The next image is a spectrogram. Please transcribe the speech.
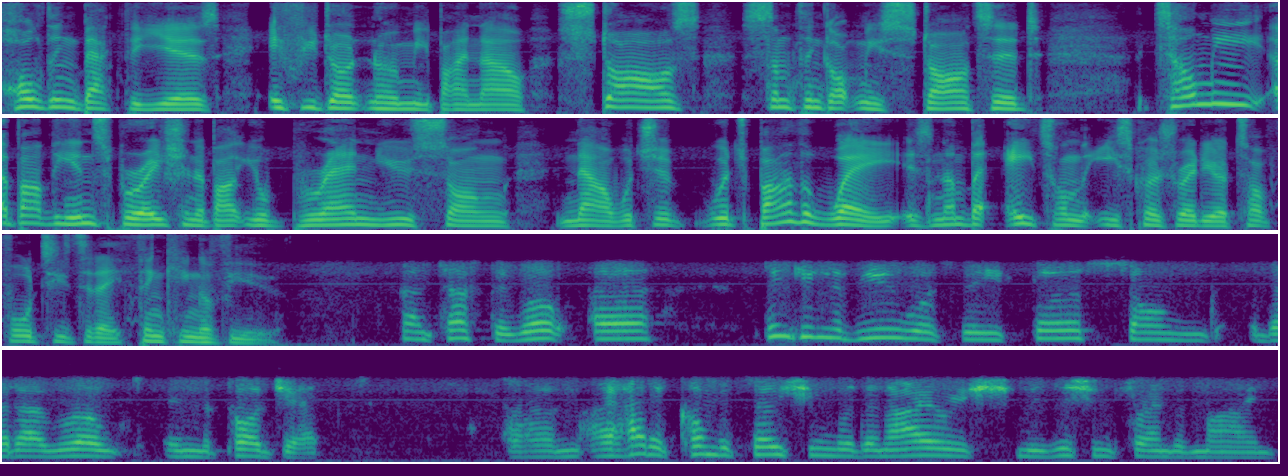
holding back the years. If you don't know me by now, stars, something got me started. Tell me about the inspiration about your brand new song now, which, which by the way, is number eight on the East Coast Radio Top 40 today. Thinking of you. Fantastic. Well, uh, Thinking of You was the first song that I wrote in the project. Um, I had a conversation with an Irish musician friend of mine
